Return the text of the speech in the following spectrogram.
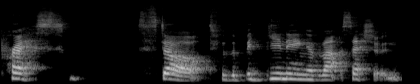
press start for the beginning of that session,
